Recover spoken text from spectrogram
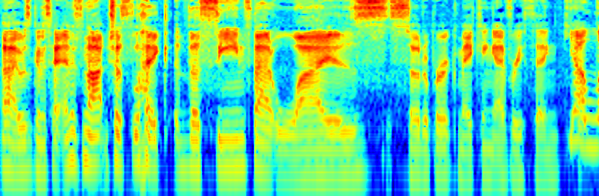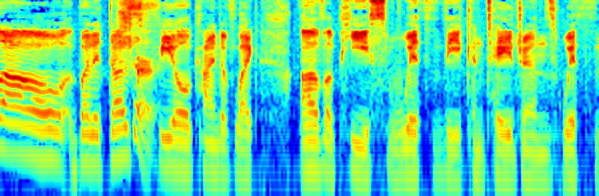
I was gonna say, and it's not just like the scenes that why is Soderbergh making everything yellow, but it does Sure. feel kind of like of a piece with the Contagions, with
